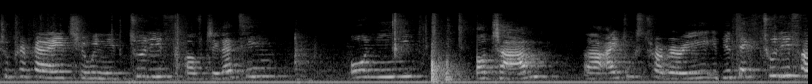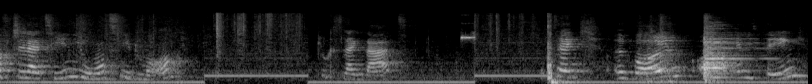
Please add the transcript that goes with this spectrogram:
To prepare it, you will need 2 leaves of gelatin, honey or jam, uh, I took strawberry. If you take two leaves of gelatin, you won't need more. Looks like that. Take a bowl or anything.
